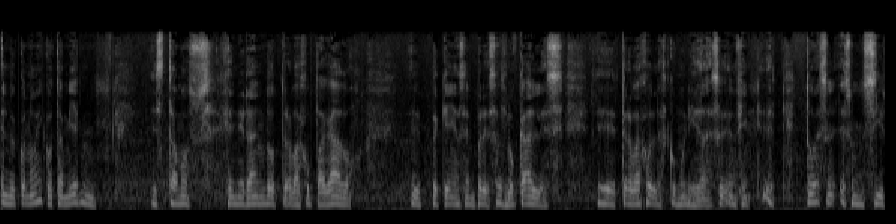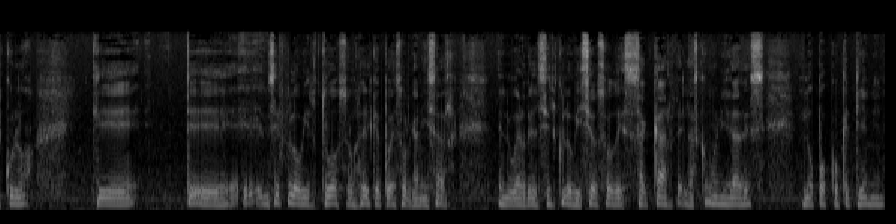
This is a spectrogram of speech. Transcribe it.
En lo económico también estamos generando trabajo pagado, eh, pequeñas empresas locales, eh, trabajo de las comunidades, en fin, eh, todo eso es un círculo que te, un círculo virtuoso el que puedes organizar en lugar del círculo vicioso de sacar de las comunidades lo poco que tienen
